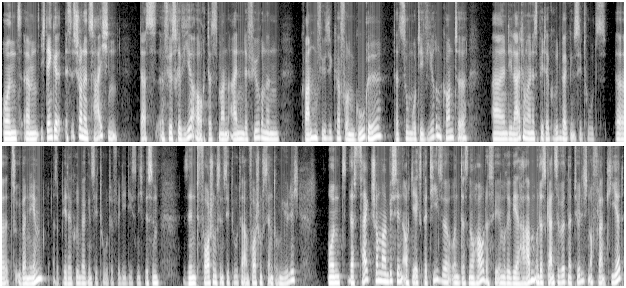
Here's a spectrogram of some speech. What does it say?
Und ähm, ich denke, es ist schon ein Zeichen, dass äh, fürs Revier auch, dass man einen der führenden Quantenphysiker von Google dazu motivieren konnte, äh, die Leitung eines Peter Grünberg-Instituts äh, zu übernehmen. Also Peter Grünberg-Institute, für die, die es nicht wissen, sind Forschungsinstitute am Forschungszentrum Jülich. Und das zeigt schon mal ein bisschen auch die Expertise und das Know-how, das wir im Revier haben. Und das Ganze wird natürlich noch flankiert.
